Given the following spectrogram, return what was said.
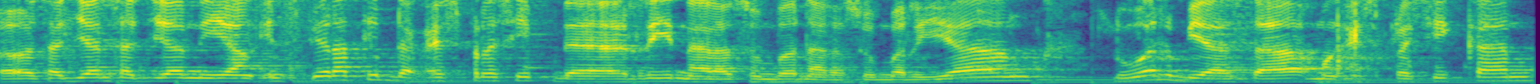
eh, sajian-sajian yang inspiratif dan ekspresif dari narasumber-narasumber yang luar biasa mengekspresikan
